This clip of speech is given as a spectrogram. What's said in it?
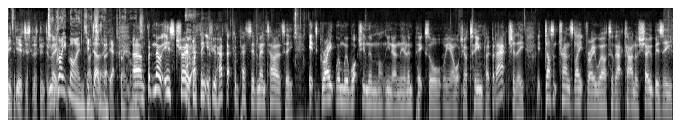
He- You're just listening to me. Great minds. He I'd does say. that, yeah. It's great minds. Um, but no, it is true. I think if you have that competitive mentality, it's great when we're watching them, you know, in the Olympics or you know watching our team play. But actually, it doesn't translate very well to that kind of show busy,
